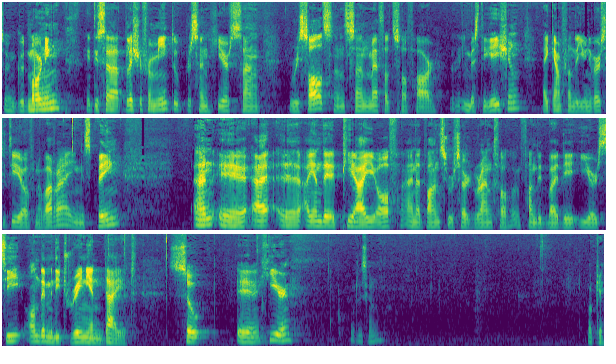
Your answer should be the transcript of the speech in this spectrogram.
So good morning. It is a pleasure for me to present here some results and some methods of our investigation. I come from the University of Navarra in Spain, and uh, I, uh, I, am the PI of an advanced research grant funded by the ERC on the Mediterranean diet. So uh, here, what is going Okay.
